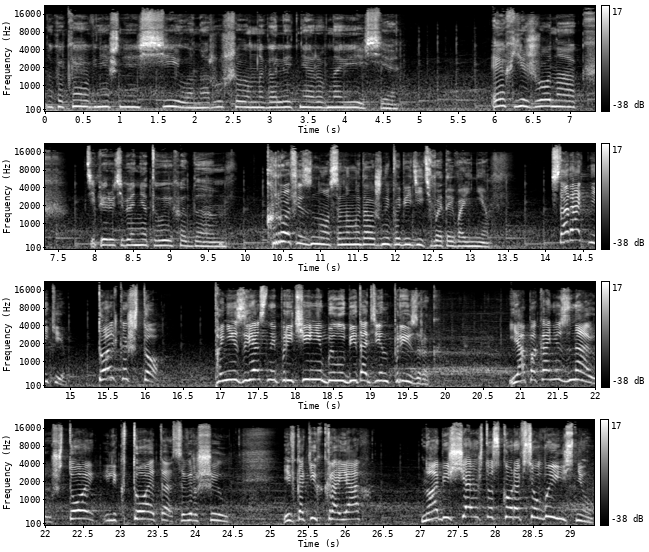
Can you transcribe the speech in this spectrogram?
Но какая внешняя сила нарушила многолетнее равновесие? Эх, ежонок, теперь у тебя нет выхода. Кровь из носа, но мы должны победить в этой войне. Соратники, только что по неизвестной причине был убит один призрак. Я пока не знаю, что или кто это совершил и в каких краях, но обещаю, что скоро все выясню.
